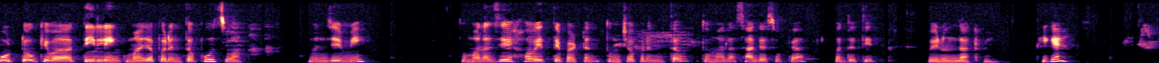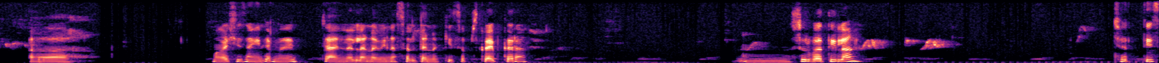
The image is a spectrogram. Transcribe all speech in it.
फोटो किंवा ती लिंक माझ्यापर्यंत पोचवा म्हणजे मी तुम्हाला जे हवेत ते पॅटर्न तुमच्यापर्यंत तुम्हाला साध्या सोप्या पद्धतीत विणून दाखवेन. ठीक आहे? मग अशी सांगितल्यामुळे चॅनलला नवीन असाल तर नक्की सबस्क्राईब करा. सुरुवातीला छत्तीस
